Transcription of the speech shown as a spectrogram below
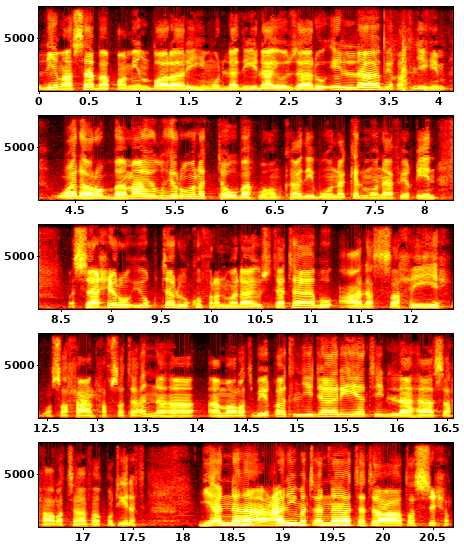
لما سبق من ضررهم الذي لا يزال إلا بقتلهم ولربما يظهرون التوبة وهم كاذبون كالمنافقين والساحر يقتل كفرا ولا يستتاب على الصحيح وصح عن حفصة أنها أمرت بقتل جارية لها سحرتها فقتلت لأنها علمت أنها تتعاطى السحر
